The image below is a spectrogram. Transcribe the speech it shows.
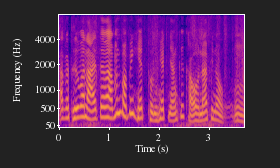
อะก็ถือว่าหลายแต่ว่ามันพอเป็นเห็ดผึ่งเห็ดหยังคือเขานะพี่น้องอืม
